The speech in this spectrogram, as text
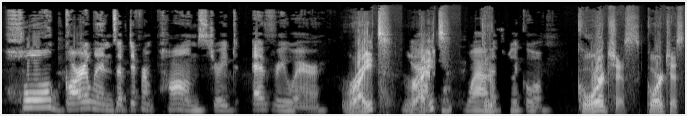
whole garlands of different palms draped everywhere. Right, yeah. right. Wow, They're that's really cool. Gorgeous, gorgeous.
